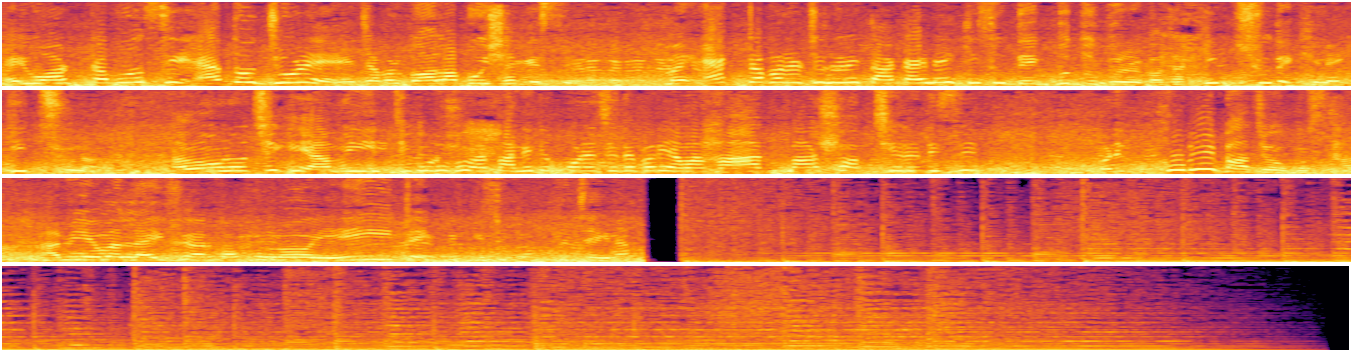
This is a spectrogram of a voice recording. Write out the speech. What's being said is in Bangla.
এই ওয়ার্ডটা বলছি এত জোরে যে আমার গলা বৈশা গেছে। মানে একটা বারের জন্য আমি তাকাই নাই, কিছু দেখব তো দূরের কথা, কিচ্ছু দেখি নাই, কিচ্ছু না। আমার মনে হচ্ছে কি, আমি যে কোনো সময় পানিতে পড়ে যেতে পারি, আমার হাত পা সব ছেড়ে দিছি। মানে খুবই বাজে অবস্থা। আমি আমার লাইফে আর কখনো এই টাইপের কিছু করতে চাই না।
